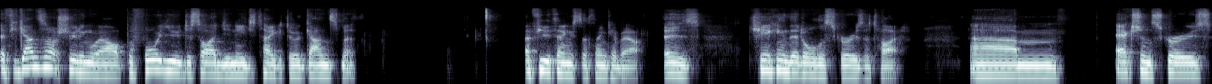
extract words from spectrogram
if your gun's not shooting well, before you decide you need to take it to a gunsmith, a few things to think about is checking that all the screws are tight. Um, action screws.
